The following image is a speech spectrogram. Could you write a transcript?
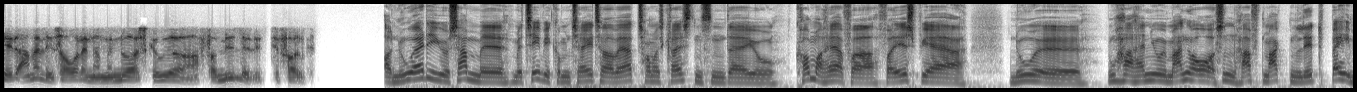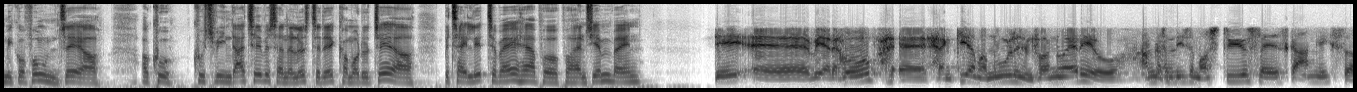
lidt anderledes over det, når man nu også skal ud og formidle det til folk. Og nu er det jo sammen med, med tv-kommentator og vært Thomas Christensen, der jo kommer her fra, fra Esbjerg. Nu, øh, nu har han jo i mange år sådan haft magten lidt bag mikrofonen til at, at kunne, kunne svine dig til, hvis han har lyst til det. Kommer du til at betale lidt tilbage her på, på hans hjemmebane? Det øh, vil jeg da håbe, at han giver mig muligheden for. Nu er det jo ham, der sådan ligesom også styrer slagets gang, ikke? Så,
